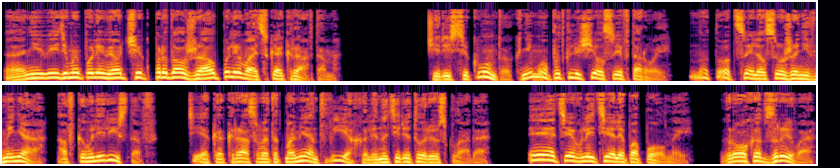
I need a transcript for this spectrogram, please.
А невидимый пулеметчик продолжал поливать скайкрафтом. Через секунду к нему подключился и второй, но тот целился уже не в меня, а в кавалеристов. Те как раз в этот момент въехали на территорию склада. Эти влетели по полной. Грохот взрыва,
